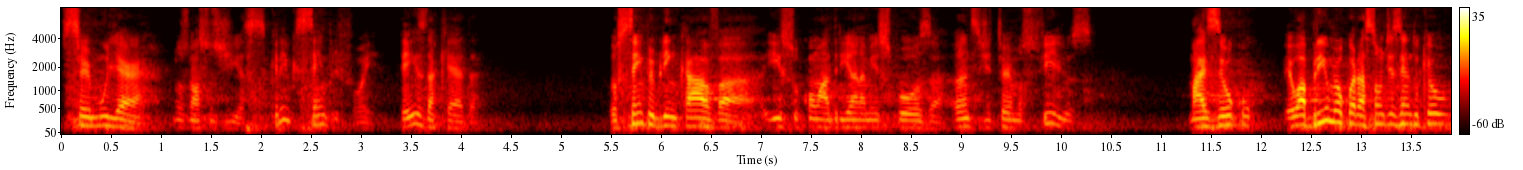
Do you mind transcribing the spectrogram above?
ser mulher nos nossos dias. Creio que sempre foi, desde a queda. Eu sempre brincava isso com a Adriana, minha esposa, antes de termos filhos, mas eu eu abri o meu coração dizendo que eu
